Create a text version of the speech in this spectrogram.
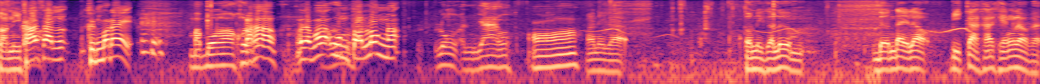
ตอนนี้ขาสั่นขึ้นบ่ได้มาบัวคนละอ้าวแต่ว่าอุ้มตอนลงเนาะ ลงอันยางอ๋อมานี่ก็ตอนนี้ก็เริ่มเดินได้แล้ว ปีกล้าขาแข็งแล้วก็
